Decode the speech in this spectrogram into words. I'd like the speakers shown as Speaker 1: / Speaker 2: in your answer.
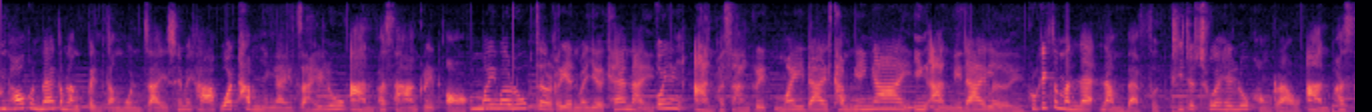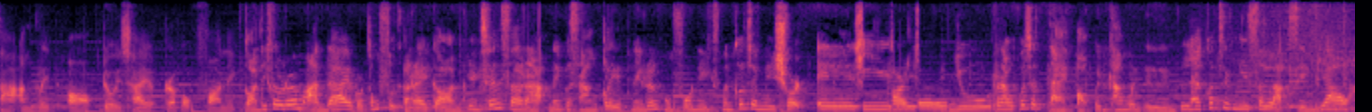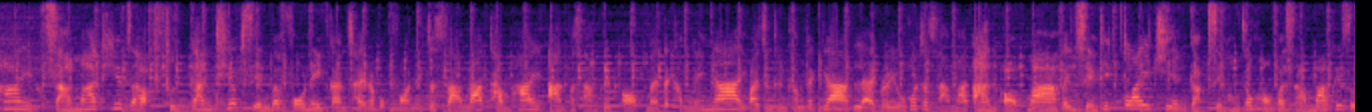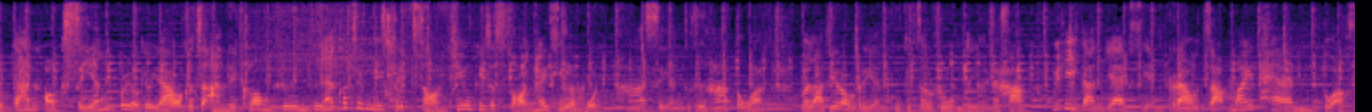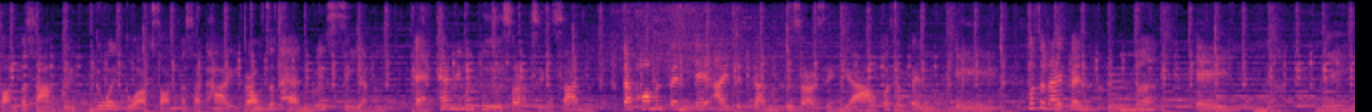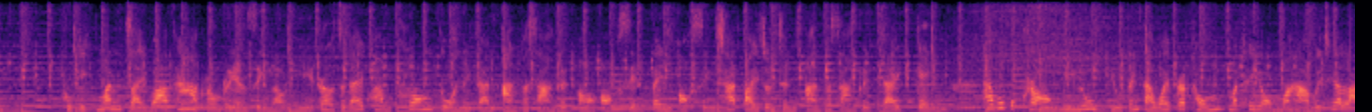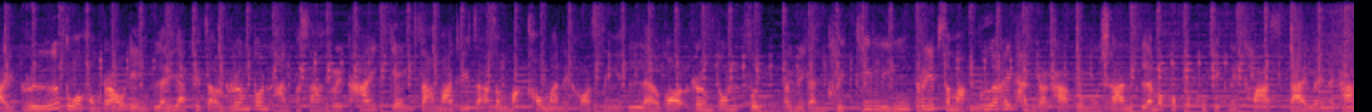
Speaker 1: คุณพ่อคุณแม่กำลังเป็นกังวลใจใช่ไหมคะ ว่าทำยังไงจะให้ลูกอ่านภาษาอังกฤษออก ไม่ว่าลูกจะเรียนมาเยอะแค่ไหน ก็ยังอ่านภาษาอังกฤษไม่ได้คำง่ายๆ ยิ่งอ่านไม่ได้เลย ครูกิ๊กจะมาแนะนำแบบฝึกที่จะช่วยให้ลูกของเราอ่านภาษาอังกฤษออก โดยใช้ระบบฟอนิก
Speaker 2: ก่อนที่จะเริ่มอ่านได้เราต้องฝึกอะไรก่อน อย่างเช่นสระในภาษาอังกฤษในเรื่องของ phonics มันก็จะมี short a e i o u เราก็จะแตกออกเป็นคำอื่นๆ และก็จะมีสระเสียงยาวให้ สามารถที่จะฝึกการเทียบเสียงแบบโฟนิก
Speaker 1: การใช้ระบบฟอนิกจะสามารถทำให้อ่านภาษาอังกฤษออกแม้แต่คำง่ายๆ ไปจนถึงคำยากๆ และประโยคก็จะสามารถอ่าน
Speaker 2: ออกมา เป็นเสียงที่ใกล้เคียงกับเสียงของเจ้าของภาษามากที่สุดการออกเสียงประโยคยาวๆ ก็จะอ่านได้คล่องขึ้น และก็จะมีคลิปสอนที่พี่จะสอนให้ทีละบท
Speaker 1: 5 เสียงก็คือ 5 ตัว เวลาที่เราเรียนครูกิ๊กจะรวมไปเลยนะคะ วิธีการแยกเสียงเราจะไม่แทนตัวอักษรภาษาอังกฤษด้วยตัวอักษรภาษาไทย เราจะแทนด้วยเสียงแอบแค่นี้มันคือสระเสียงสั้น แต่พอมันเป็น AI ติดกันมันคือสระเสียงยาวก็จะเป็น A ก็จะได้เป็น m a n name ครูกิ๊กมั่นใจว่าถ้าหากเราเรียนสิ่งเหล่านี้ เราจะได้ความคล่องตัวในการอ่านภาษาอังกฤษออกออกเสียงเป็นออกเสียงชัดไปจนถึงอ่านภาษาอังกฤษได้เก่ง ถ้าผู้ปกครองมีลูกอยู่ตั้งแต่วัยประถม มัธยม มหาวิทยาลัย หรือตัวของเราเอง และอยากที่จะเริ่มต้นอ่านภาษาอังกฤษให้เก่ง สามารถที่จะสมัครเข้ามาในคอร์สนี้ แล้วก็เริ่มต้นฝึกไปด้วยกันคลิกที่ลิงก์รีบสมัครเพื่อให้ทันราคาโปรโมชั่น และมาพบกับครูกิ๊กในคลาสได้เลยนะคะ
